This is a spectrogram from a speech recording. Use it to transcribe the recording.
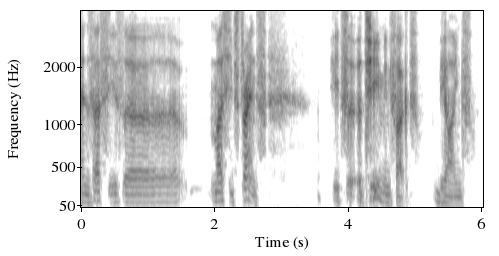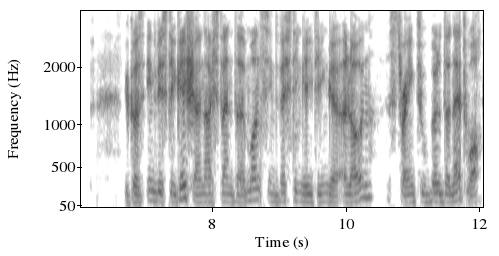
And that's a massive strength it's a, team, in fact, behind. Because investigation, I spent months investigating uh, alone, trying to build a network.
